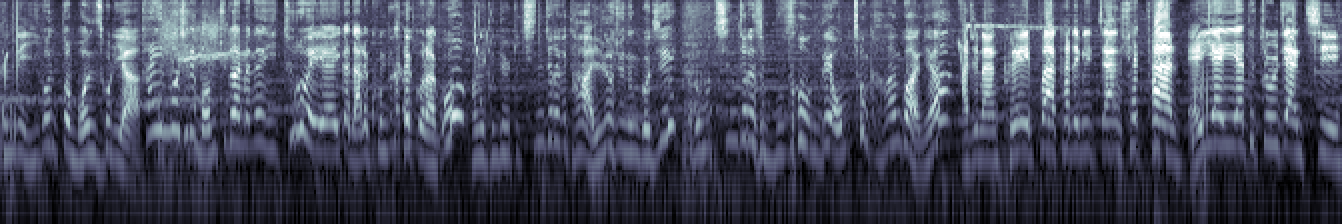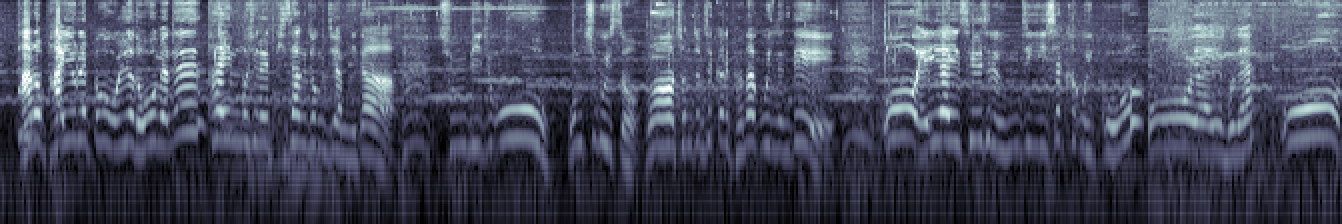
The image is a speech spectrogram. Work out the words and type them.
근데 이건 또 뭔 소리야 타임머신을 멈추려면은 이 트로 AI가 나를 공격할 거라고? 아니 근데 왜 이렇게 친절하게 다 알려주는 거지? 너무 친절해서 무서운데 엄청 강한 거 아니야? 하지만 그레이프 아카데미 짱 쉐탄 AI한테 쫄지 않지 바로 바이올렛 북을 올려놓으면은 타임 머신을 비상정지합니다 준비 중. 오 멈추고 있어. 와 점점 색깔이 변하고 있는데, 오 AI 슬슬 움직이기 시작하고 있고, 오 야 이게 뭐냐? 오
